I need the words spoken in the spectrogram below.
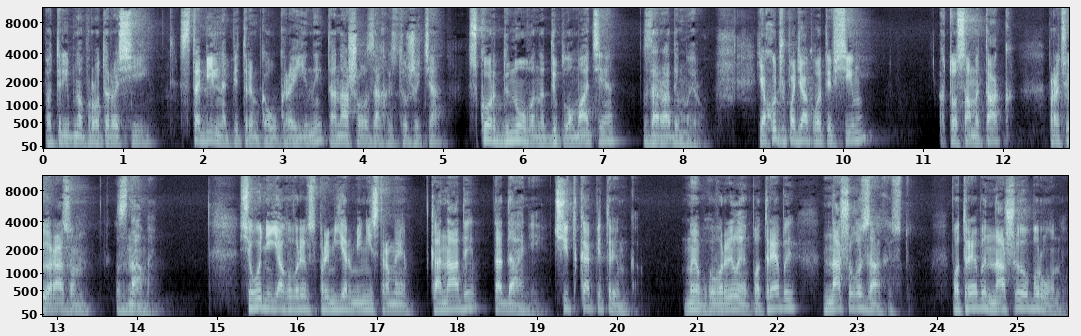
потрібно проти Росії, стабільна підтримка України та нашого захисту життя, скоординована дипломатія заради миру. Я хочу подякувати всім, хто саме так працює разом з нами. Сьогодні я говорив з прем'єр-міністрами Канади та Данії. Чітка підтримка. Ми обговорили потреби нашого захисту, потреби нашої оборони.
